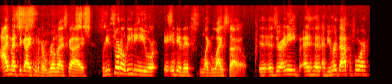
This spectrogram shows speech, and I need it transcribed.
I met the guy. He seemed like a real nice guy, but he's sort of leading you into this like lifestyle. Is, is there any? Have you heard that before?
